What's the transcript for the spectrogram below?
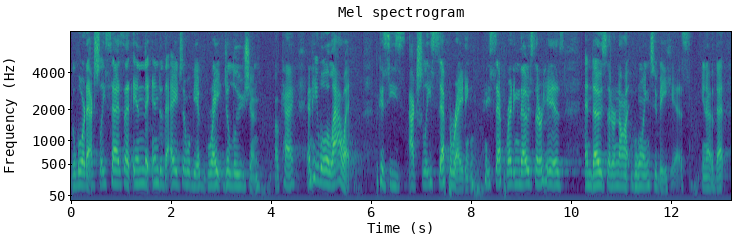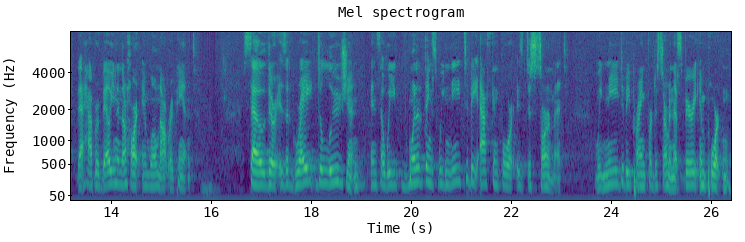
The Lord actually says that in the end of the age there will be a great delusion, okay? And He will allow it because He's actually separating. He's separating those that are His and those that are not going to be His, you know, that, that have rebellion in their heart and will not repent. So there is a great delusion. And so we, one of the things we need to be asking for is discernment. We need to be praying for discernment. That's very important.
